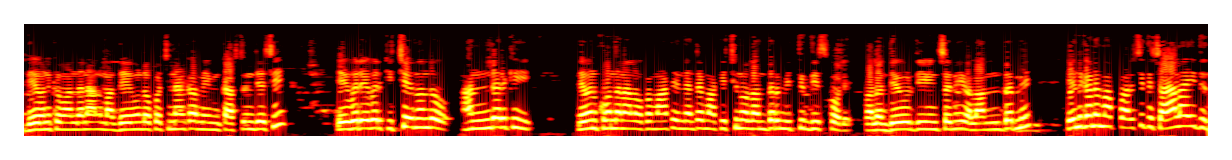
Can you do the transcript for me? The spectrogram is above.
దేవునికి వందనాలు. మా దేవునిలోకి వచ్చినాక మేము కష్టం చేసి ఎవరెవరికి ఇచ్చేది ఉందో అందరికి దేవునికి వందనాలు. ఒక మాట ఏంటంటే మాకు ఇచ్చిన వాళ్ళందరూ మిత్రులు తీసుకోవాలి. వాళ్ళని దేవుడు దీవించని వాళ్ళందరినీ. ఎందుకంటే మా పరిస్థితి చాలా ఇది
